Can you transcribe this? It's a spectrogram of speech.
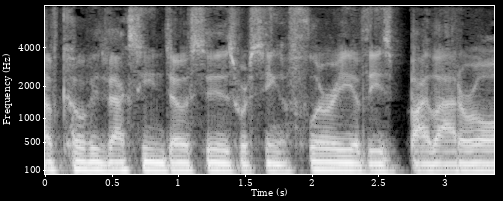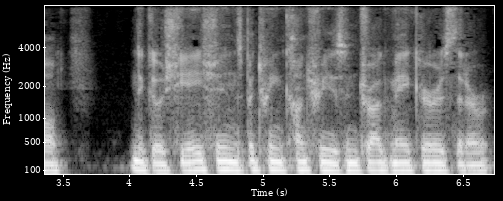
of COVID vaccine doses. We're seeing a flurry of these bilateral negotiations between countries and drug makers that are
